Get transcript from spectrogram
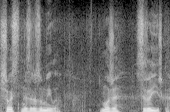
Щось незрозуміло. Може, сироїшка.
